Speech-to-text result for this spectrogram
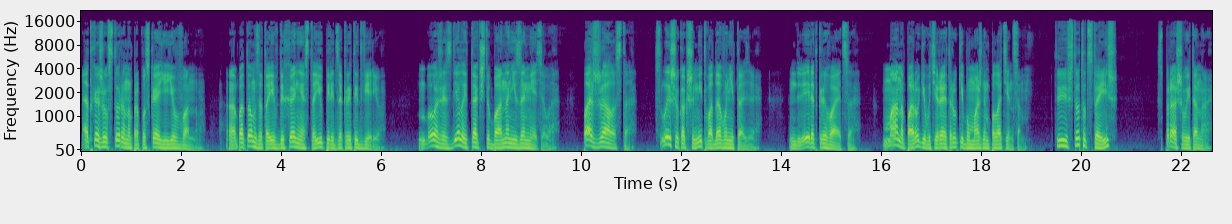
Отхожу в сторону, пропуская ее в ванну. А потом, затаив дыхание, стою перед закрытой дверью. «Боже, сделай так, чтобы она не заметила. Пожалуйста». Слышу, как шумит вода в унитазе. Дверь открывается. Ма на пороге вытирает руки бумажным полотенцем. «Ты что тут стоишь?» Спрашивает она.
